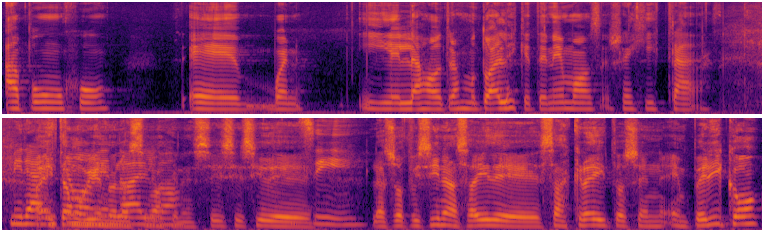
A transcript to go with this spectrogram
Apunju, eh, bueno, y en las otras mutuales que tenemos registradas. Mira, ahí estamos viendo, las algo. imágenes, sí, sí, sí, de Sí. las oficinas ahí de SAS Créditos en, en Perico.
